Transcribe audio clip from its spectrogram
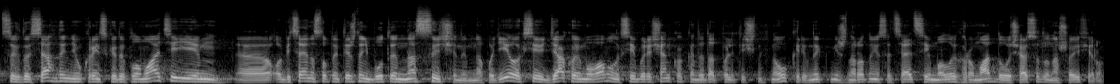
цих досягнень української дипломатії. Е, обіцяє наступний тиждень бути насиченим на події. Олексію, дякуємо вам. Олексій Боряченко, кандидат політичних наук, керівник міжнародної асоціації малих громад, долучався до нашого ефіру.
